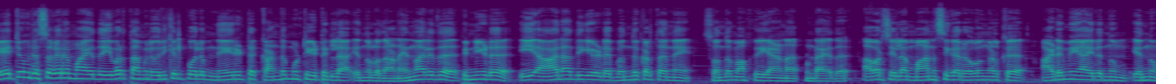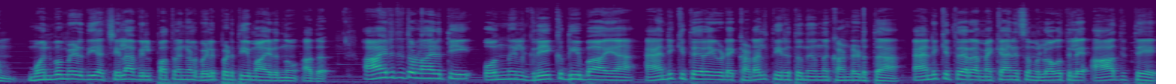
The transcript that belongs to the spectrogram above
ഏറ്റവും രസകരമായത് ഇവർ തമ്മിൽ ഒരിക്കൽ പോലും നേരിട്ട് കണ്ടുമുട്ടിയിട്ടില്ല എന്നുള്ളതാണ്. എന്നാൽ ഇത് പിന്നീട് ഈ ആരാധികയുടെ ബന്ധുക്കൾ തന്നെ സ്വന്തമാക്കുകയാണ് ഉണ്ടായത്. അവർ ചില മാനസിക രോഗങ്ങൾക്ക് അടിമയായിരുന്നു എന്നും മുൻപും എഴുതിയ ചില വിൽപത്രങ്ങൾ വെളിപ്പെടുത്തിയുമായിരുന്നു അത്. ആയിരത്തി തൊള്ളായിരത്തി ഒന്നിൽ ഗ്രീക്ക് ദ്വീപായ ആന്റിക്കിത്തേരയുടെ കടൽ തീരത്ത് നിന്ന് കണ്ടെടുത്ത ആന്റിക്കിത്തേര മെക്കാനിസം ലോകത്തിലെ ആദ്യത്തെ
